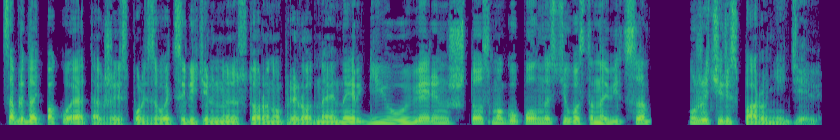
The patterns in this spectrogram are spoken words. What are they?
соблюдать покой, а также использовать целительную сторону природной энергии, уверен, что смогу полностью восстановиться уже через пару недель.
